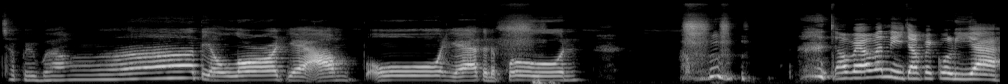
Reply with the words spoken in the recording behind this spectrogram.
Capek banget, ya Lord, ya ampun, ya to the bone. Capek apa nih? Capek kuliah.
